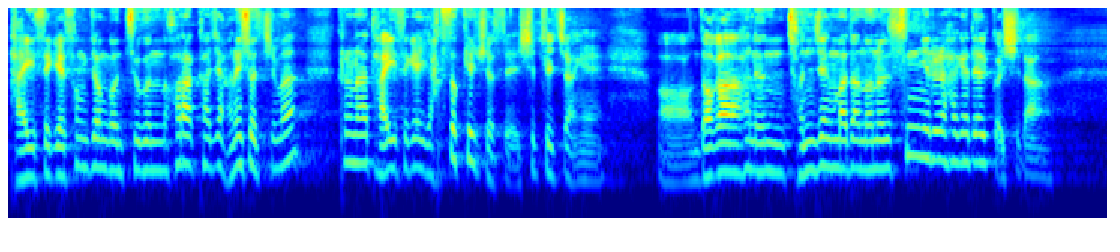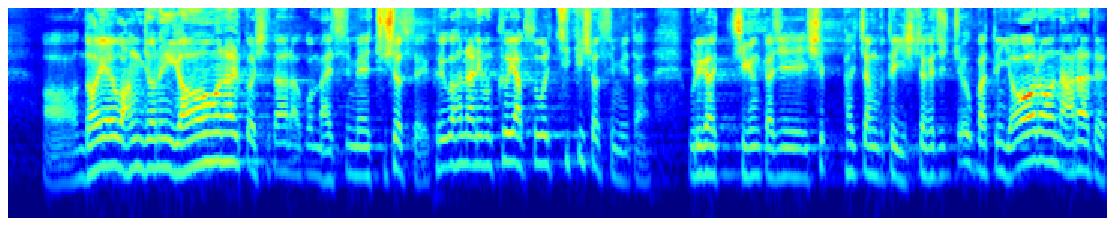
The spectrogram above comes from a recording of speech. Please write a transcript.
다윗에게 성전 건축은 허락하지 않으셨지만 그러나 다윗에게 약속해 주셨어요. 17장에 어, 너가 하는 전쟁마다 너는 승리를 하게 될 것이다. 어, 너의 왕조는 영원할 것이다 라고 말씀해 주셨어요. 그리고 하나님은 그 약속을 지키셨습니다. 우리가 지금까지 18장부터 20장까지 쭉 봤던 여러 나라들,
